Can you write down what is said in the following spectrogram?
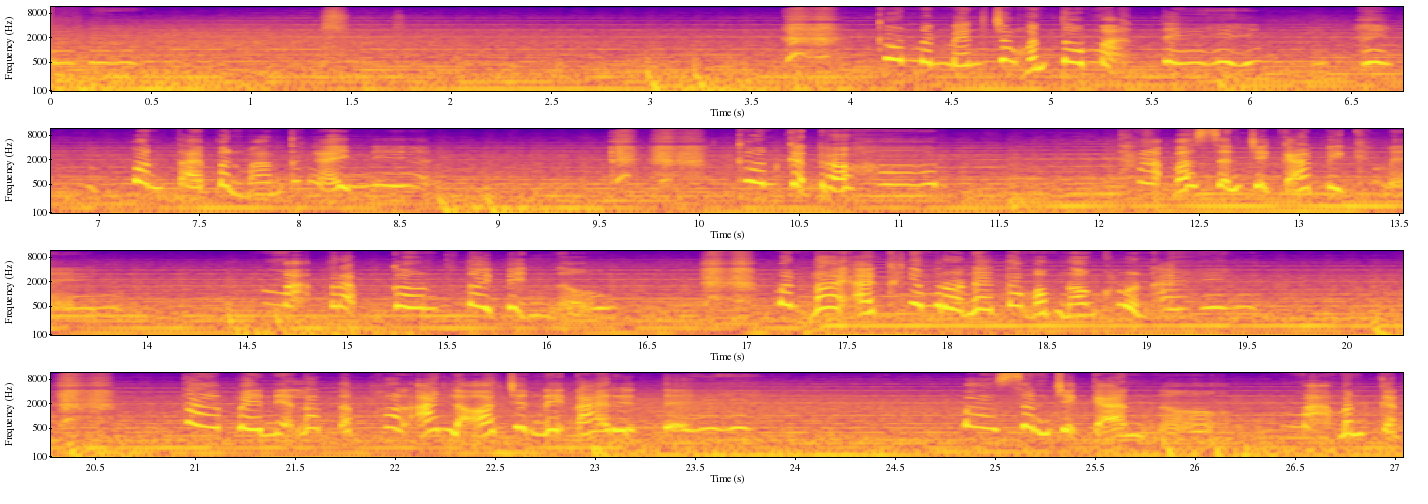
មក កូនមិនមែនចង់បន្តម៉ាក់ទេប៉ុន្តែប៉ុន្មានថ្ងៃនេះកូនគិតរហូតថាបើសិនជាកាលពីក្មេងម៉ាក់ប្រាប់កូនផ្ទុយពីនោះមិនដោយឲ្យខ្ញុំរស់នៅតាមអំណងខ្លួនឯងតែពេលនេះលទ្ធផលអាចល្អជាងនេះដែរឬទេបើសិនជាកាលនោះម៉ាក់មិនគិត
